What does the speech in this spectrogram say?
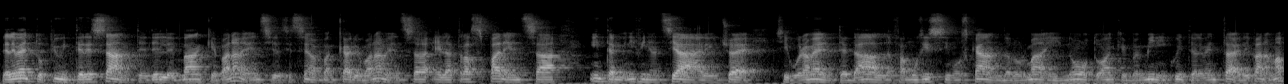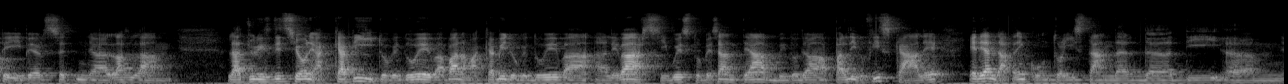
L'elemento più interessante delle banche panamensi, del sistema bancario panamense, è la trasparenza in termini finanziari, cioè sicuramente dal famosissimo scandalo ormai noto anche ai bambini in quinta elementare dei Panama Papers, la, la la giurisdizione ha capito che doveva, Panama ha capito che doveva eh, levarsi questo pesante abito da paradiso fiscale ed è andata incontro agli standard di, um,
